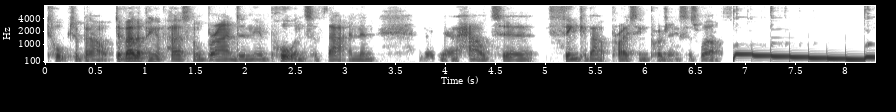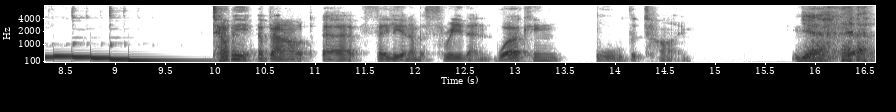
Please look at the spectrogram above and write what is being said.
talked about developing a personal brand and the importance of that and then you know how to think about pricing projects as well. Tell me about uh, failure number three then. Working all the time. Yeah.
